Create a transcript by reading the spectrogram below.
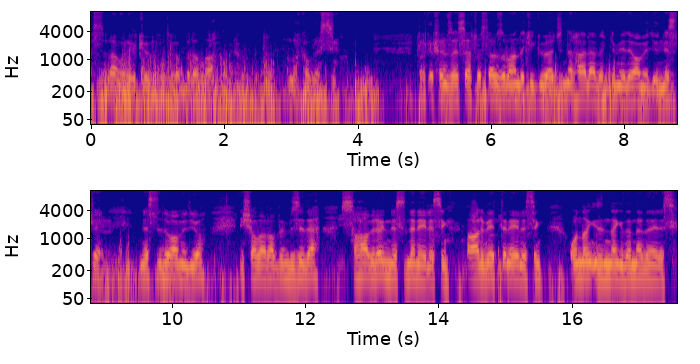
Esselamu Aleyküm. Tekabbelallah. Allah kabul etsin. Bak Efendimiz Aleyhisselatü Vesselam zamanındaki güvercinler hala beklemeye devam ediyor. Nesli nesli devam ediyor. İnşallah Rabbim bizi de sahabelerin neslinden eylesin. Âli Beyt'ten eylesin. Onların izinden gidenlerden eylesin.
